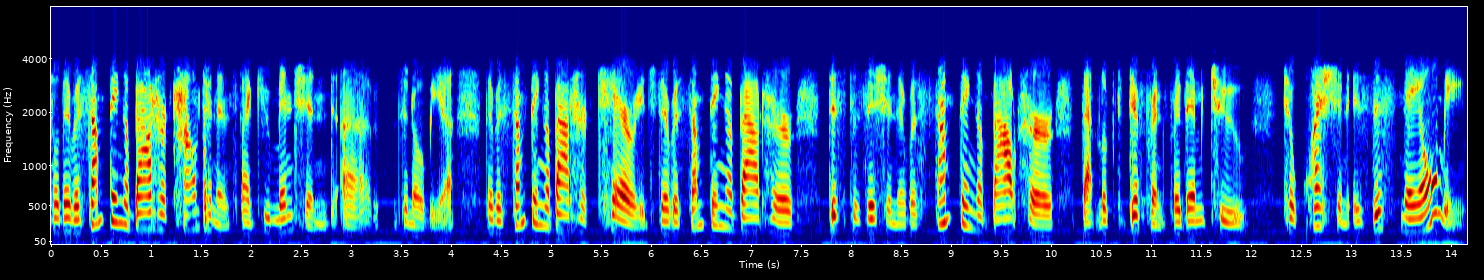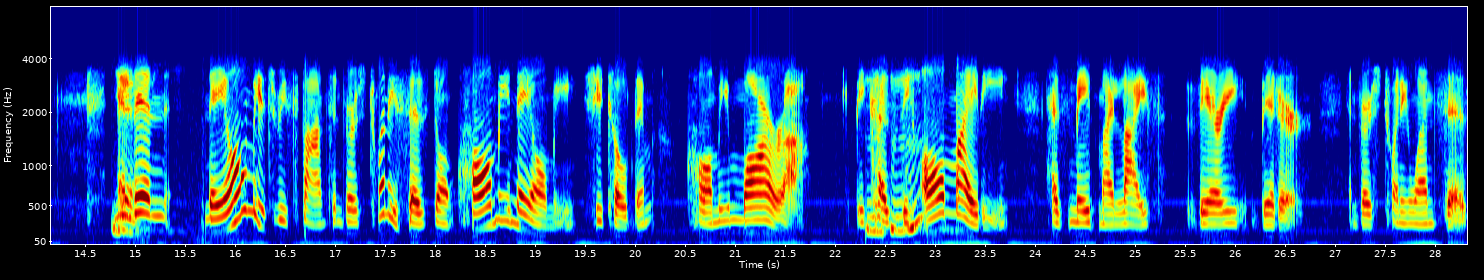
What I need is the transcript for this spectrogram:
So there was something about her countenance, like you mentioned, uh, Zenobia. There was something about her carriage. There was something about her disposition. There was something about her that looked different for them to to question: Is this Naomi? Yes. And then Naomi's response in verse 20 says, Don't call me Naomi, she told them, call me Mara, because Mhm. the Almighty has made my life very bitter. And verse 21 says,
